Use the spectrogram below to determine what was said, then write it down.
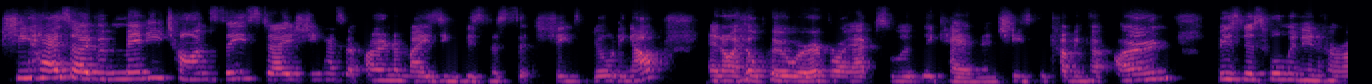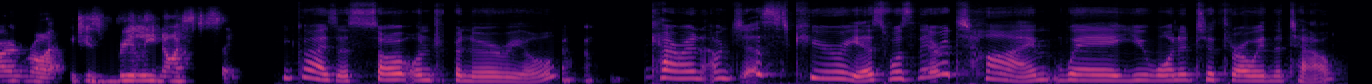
She has over many times these days. She has her own amazing business that she's building up, and I help her wherever I absolutely can. And she's becoming her own businesswoman in her own right, which is really nice to see. You guys are so entrepreneurial. Karen, I'm just curious was there a time where you wanted to throw in the towel?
